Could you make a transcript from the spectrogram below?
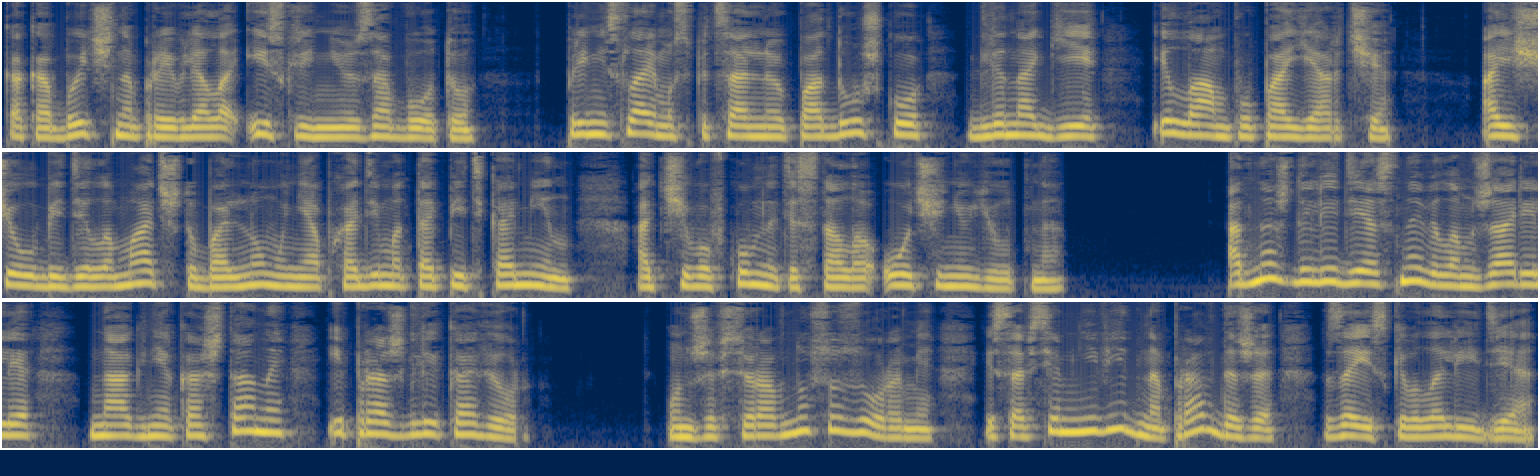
как обычно проявляла искреннюю заботу, принесла ему специальную подушку для ноги и лампу поярче, а еще убедила мать, что больному необходимо топить камин, отчего в комнате стало очень уютно. Однажды Лидия с Невилом жарили на огне каштаны и прожгли ковер. «Он же все равно с узорами, и совсем не видно, правда же?» — заискивала Лидия.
